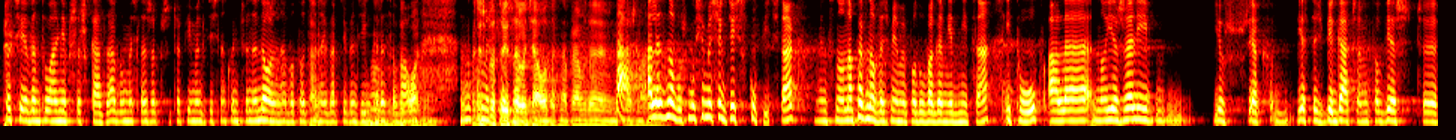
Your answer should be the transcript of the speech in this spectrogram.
co Ci ewentualnie przeszkadza, bo myślę, że przyczepimy gdzieś na kończyny dolne, bo to Cię Tak. najbardziej będzie No, interesowało. dokładnie. No to Chociaż myślę, pracuje że- całe ciało tak naprawdę. Tak, można- ale znowuż musimy się gdzieś skupić, tak? Więc no, na pewno weźmiemy pod uwagę miednicę i tułów, ale no, jeżeli już jak jesteś biegaczem, to wiesz, czy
